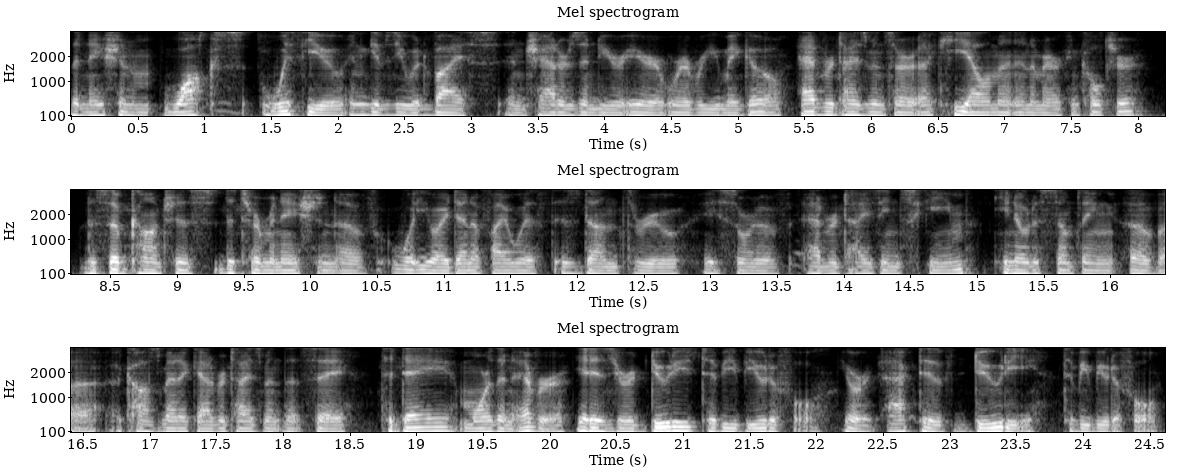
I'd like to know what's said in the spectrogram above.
The nation walks with you and gives you advice and chatters into your ear wherever you may go. Advertisements are a key element in American culture. The subconscious determination of what you identify with is done through a sort of advertising scheme. He noticed something of a, a cosmetic advertisement that say Today, more than ever, it is your duty to be beautiful, your active duty to be beautiful.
